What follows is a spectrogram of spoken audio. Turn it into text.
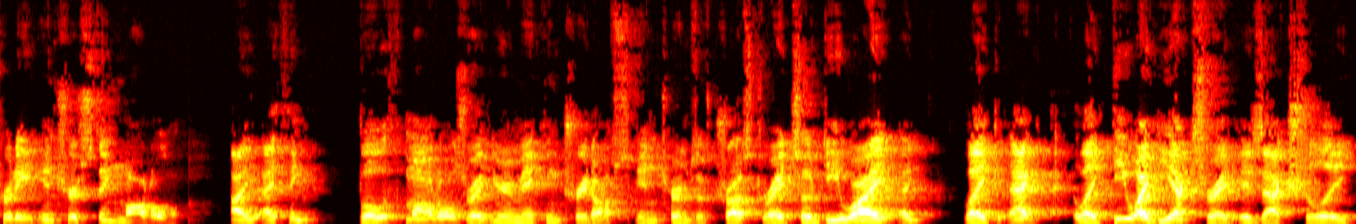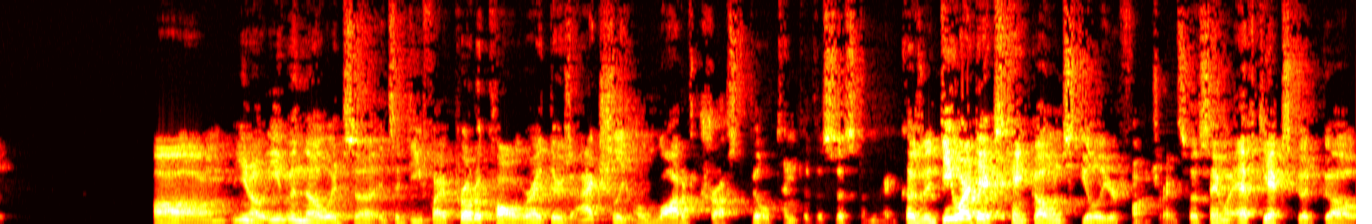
pretty interesting model. I, I, think both models, right? You're making trade-offs in terms of trust, right? So DY like like DYDX, right, is actually um, you know, even though it's a it's a DeFi protocol, right? There's actually a lot of trust built into the system, right? Because DYDX can't go and steal your funds, right? So the same way FTX could go,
